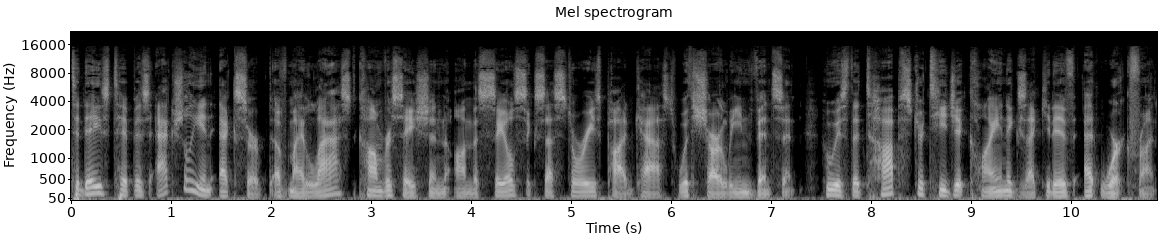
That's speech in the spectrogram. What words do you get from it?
Today's tip is actually an excerpt of my last conversation on the Sales Success Stories podcast with Sharleen Vincent, who is the top strategic client executive at Workfront.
